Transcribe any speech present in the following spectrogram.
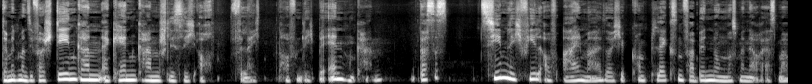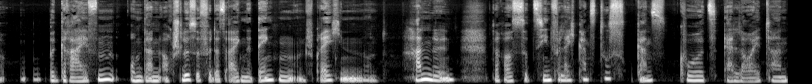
damit man sie verstehen kann, erkennen kann, schließlich auch vielleicht hoffentlich beenden kann. Das ist ziemlich viel auf einmal. Solche komplexen Verbindungen muss man ja auch erstmal begreifen, um dann auch Schlüsse für das eigene Denken und Sprechen und Handeln daraus zu ziehen. Vielleicht kannst du es ganz kurz erläutern.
